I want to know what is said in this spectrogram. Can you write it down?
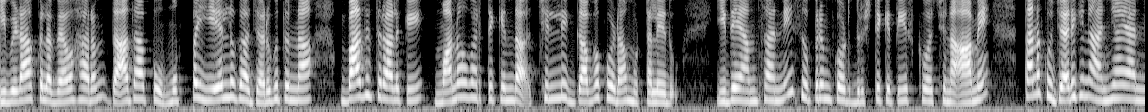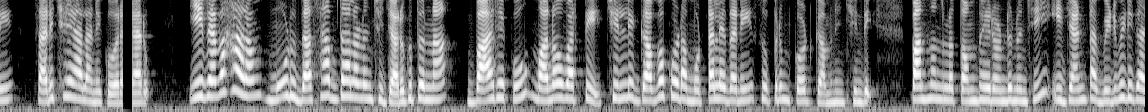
ఈ విడాకుల వ్యవహారం దాదాపు ముప్పై ఏళ్ళుగా జరుగుతున్నా బాధితురాలకి మనోవర్తి కింద చిల్లి గవ్వ కూడా ముట్టలేదు. ఇదే అంశాన్ని సుప్రీంకోర్టు దృష్టికి తీసుకువచ్చిన ఆమె తనకు జరిగిన అన్యాయాన్ని సరిచేయాలని కోరారు. ఈ వ్యవహారం మూడు దశాబ్దాల నుంచి జరుగుతున్నా భార్యకు మనోవర్తి చిల్లి గవ్వ కూడా ముట్టలేదని సుప్రీంకోర్టు గమనించింది. పంతొమ్మిది వందల తొంభై రెండు నుంచి ఈ జంట విడివిడిగా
